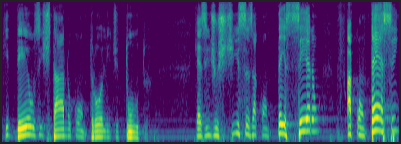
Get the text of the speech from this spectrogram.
que Deus está no controle de tudo. Que as injustiças aconteceram, acontecem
